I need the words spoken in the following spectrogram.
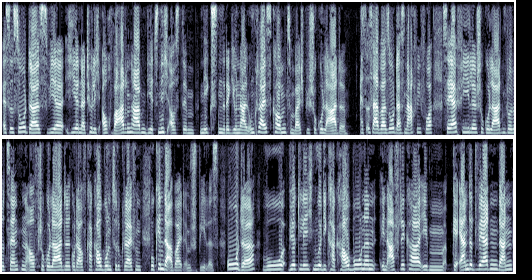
Es ist so, dass wir hier natürlich auch Waren haben, die jetzt nicht aus dem nächsten regionalen Umkreis kommen, zum Beispiel Schokolade. Es ist aber so, dass nach wie vor sehr viele Schokoladenproduzenten auf Schokolade oder auf Kakaobohnen zurückgreifen, wo Kinderarbeit im Spiel ist. Oder wo wirklich nur die Kakaobohnen in Afrika eben geerntet werden, dann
